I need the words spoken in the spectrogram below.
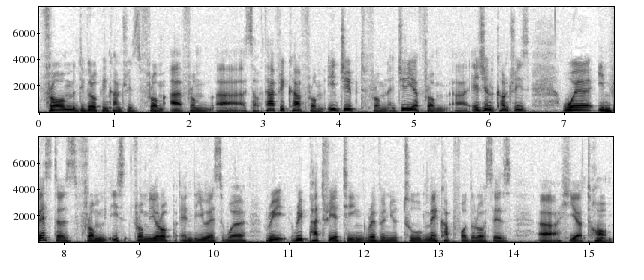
from developing countries, from, uh, from uh, South Africa, from Egypt, from Nigeria, from uh, Asian countries, where investors from, East, from Europe and the US were re repatriating revenue to make up for the losses uh, here at home.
